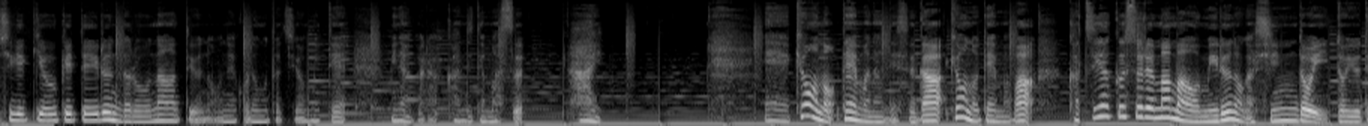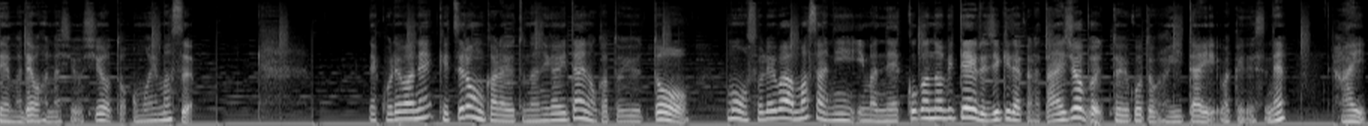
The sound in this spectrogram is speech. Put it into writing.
刺激を受けているんだろうなっていうのをね、子供たちを見て、見ながら感じてます。はい。えー、今日のテーマなんですが、今日のテーマは、活躍するママを見るのがしんどいというテーマでお話をしようと思います。で、これはね、結論から言うと何が言いたいのかというと、もうそれはまさに今根っこが伸びている時期だから大丈夫ということが言いたいわけですね。はい。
